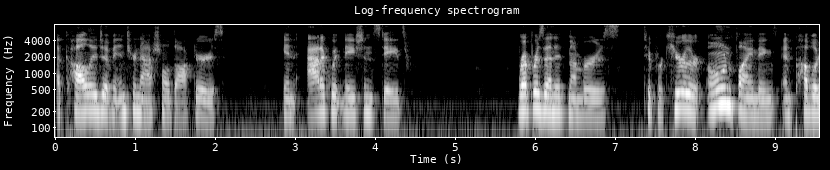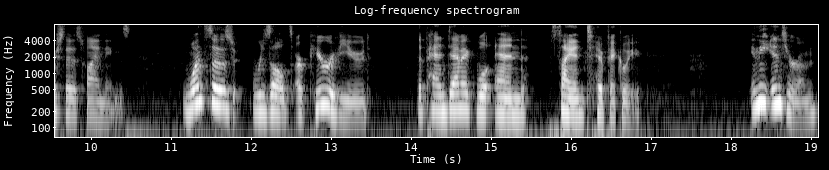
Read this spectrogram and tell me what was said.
a college of international doctors in adequate nation states, represented numbers to procure their own findings and publish those findings. Once those results are peer reviewed, the pandemic will end scientifically. In the interim,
